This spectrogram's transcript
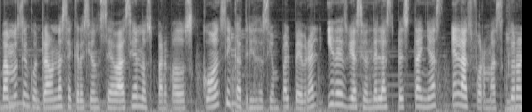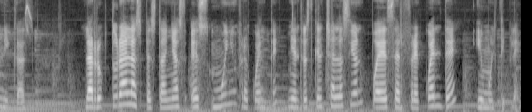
vamos a encontrar una secreción sebácea en los párpados con cicatrización palpebral y desviación de las pestañas en las formas crónicas. La ruptura de las pestañas es muy infrecuente, mientras que el chalación puede ser frecuente y múltiple.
